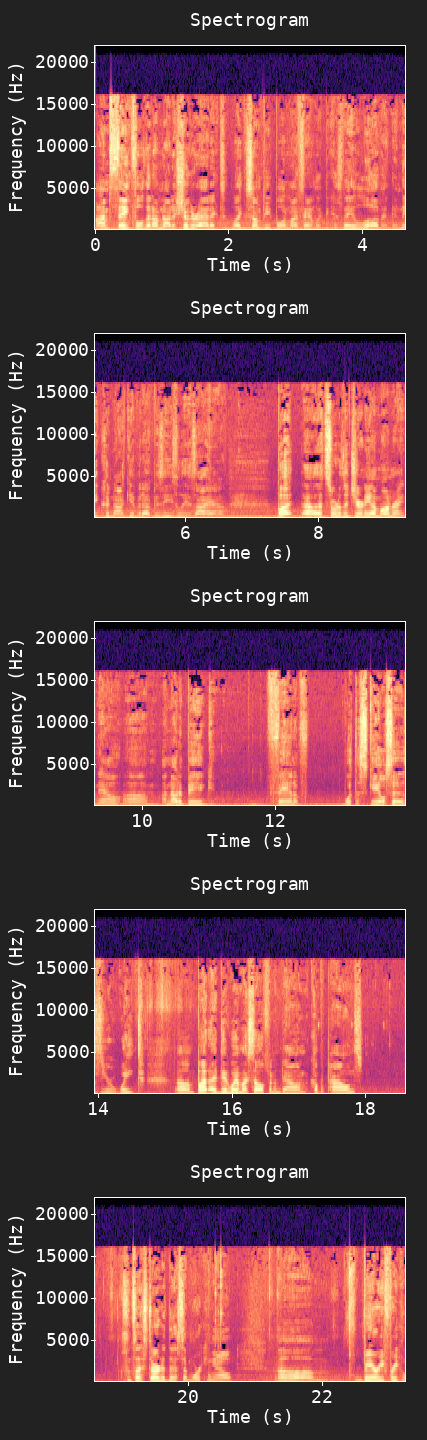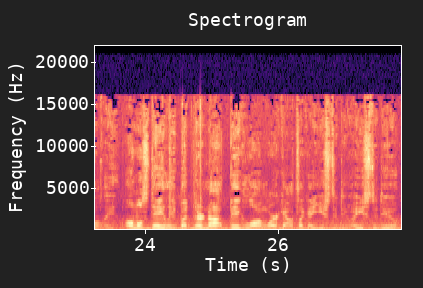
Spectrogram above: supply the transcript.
I'm thankful that I'm not a sugar addict like some people in my family because they love it and they could not give it up as easily as I have. But uh, that's sort of the journey I'm on right now. Um, I'm not a big fan of what the scale says, your weight. Um, but I did weigh myself and I'm down a couple pounds since I started this. I'm working out um, very frequently, almost daily, but they're not big, long workouts like I used to do. I used to do,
